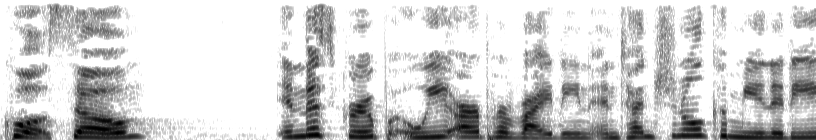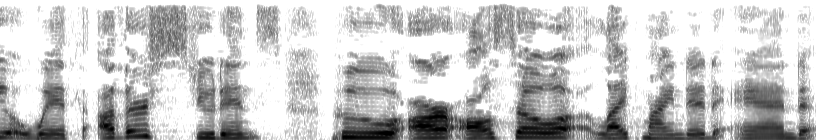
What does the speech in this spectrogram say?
cool. So in this group, we are providing intentional community with other students who are also like-minded and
